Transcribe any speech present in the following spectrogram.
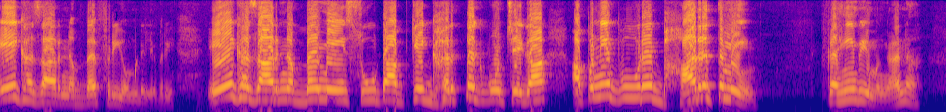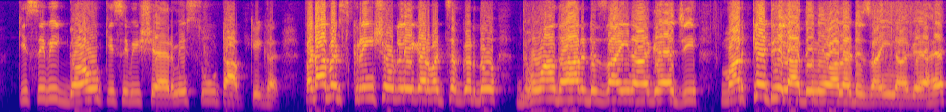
एक हज़ार नब्बे फ्री होम डिलीवरी एक हज़ार नब्बे में सूट आपके घर तक पहुंचेगा। अपने पूरे भारत में। कहीं भी मंगाना किसी भी गाँव, किसी भी शहर में सूट आपके घर। फटाफट स्क्रीनशॉट लेकर व्हाट्सएप कर दो। धुआंधार डिज़ाइन आ गया जी। मार्केट हिला देने वाला डिज़ाइन आ गया है।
